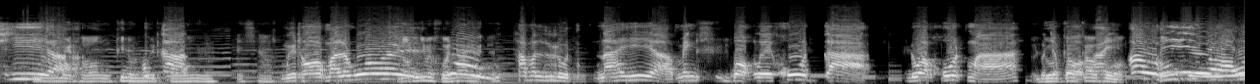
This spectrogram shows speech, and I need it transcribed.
เชี่ยมือทองพี่นนท์มือทองไอ้ชามือทองมาแล้วเว้ยรอบนี้มันควรได้ถ้ามันหลุดนะเฮียแม่งบอกเลยโคตรกากดวงโคตรหมาดวงเก้าเก้าบวกเอ้าเฮียโอ้โอ้ยย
